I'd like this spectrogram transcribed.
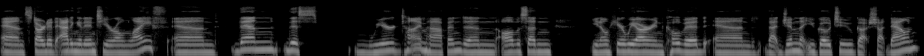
and started adding it into your own life and then this weird time happened and all of a sudden you know here we are in covid and that gym that you go to got shut down.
